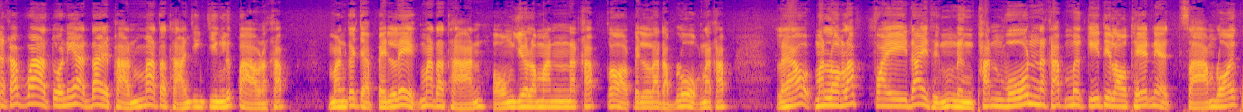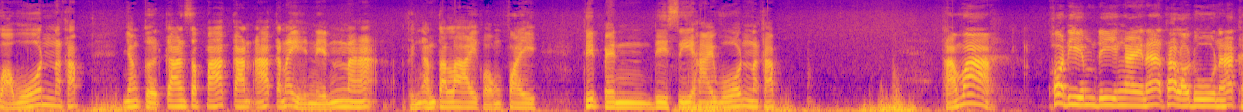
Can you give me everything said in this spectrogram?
นะครับว่าตัวนี้ได้ผ่านมาตรฐานจริง ๆ หรือเปล่านะครับ มันก็จะเป็นเลขมาตรฐานของเยอรมันนะครับ ก็เป็นระดับโลกนะครับ แล้วมันรองรับไฟได้ถึง 1,000 โวลต์นะครับ เมื่อกี้ที่เรา test เนี่ย 300 กว่าโวลต์นะครับ ยังเกิดการสปาร์กการอาร์กกันให้เห็นนะฮะ ถึงอันตรายของไฟที่เป็น DC High Volt นะครับ ถามว่าข้อดีมันดียังไงนะ ถ้าเราดูนะฮะไข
